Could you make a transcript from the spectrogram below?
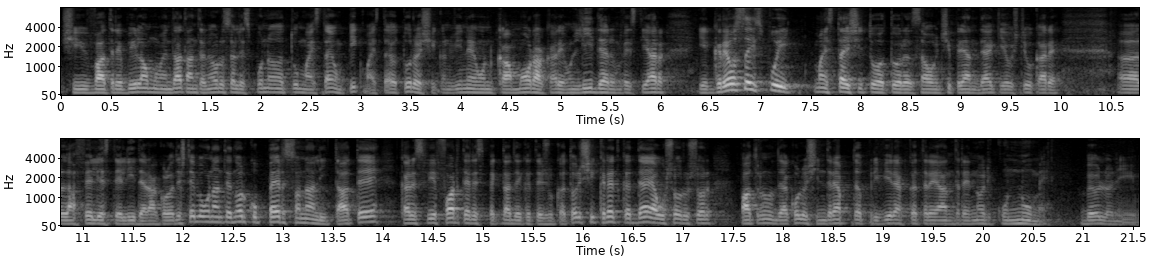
și va trebui la un moment dat antrenorul să le spună tu mai stai un pic, mai stai o tură și când vine un Camora care e un lider în vestiar, e greu să-i spui mai stai și tu o tură sau un Ciprian Deac, eu știu care uh, la fel este lider acolo. Deci trebuie un antrenor cu personalitate, care să fie foarte respectat de câte jucători și cred că de-aia ușor, ușor patronul de acolo și îndreaptă privirea către antrenori cu nume. Beoloni,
